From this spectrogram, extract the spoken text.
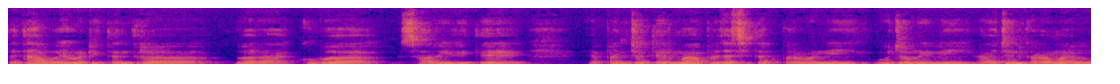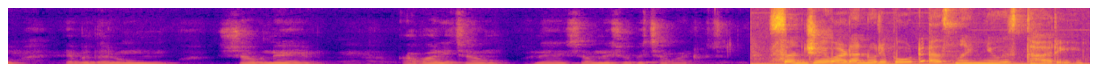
તથા વહીવટી તંત્ર દ્વારા ખૂબ સારી રીતે પંચોતેરમાં પ્રજાસત્તાક પર્વની ઉજવણીની આયોજન કરવામાં આવ્યું. એ બદલ હું સૌને આભારી છું અને સૌને શુભેચ્છા પાઠવું છું. સંજય વાડાનો report S nine news Dhari.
